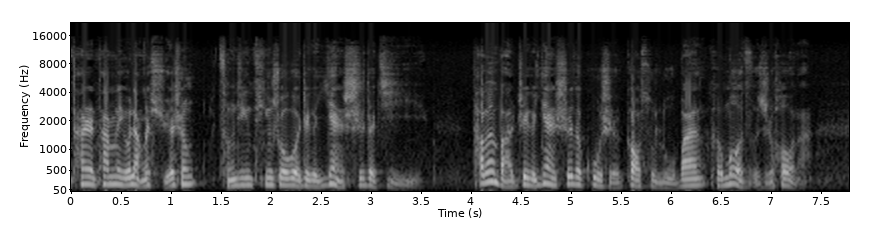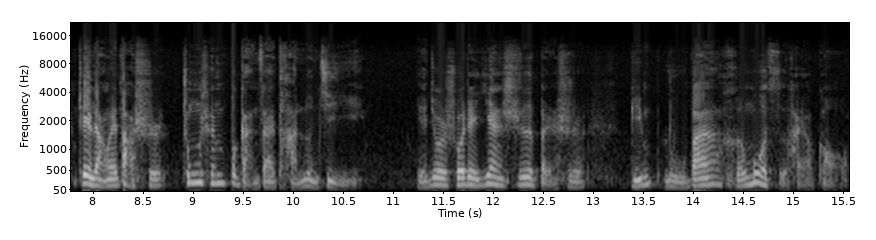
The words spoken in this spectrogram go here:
但是他们有两个学生曾经听说过这个验尸的记忆，他们把这个验尸的故事告诉鲁班和墨子之后呢，这两位大师终身不敢再谈论记忆。也就是说，这验尸的本事比鲁班和墨子还要高。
